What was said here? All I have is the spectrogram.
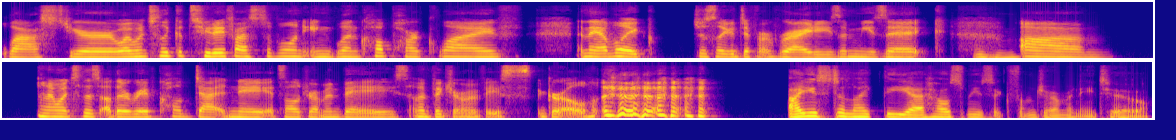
last year. Well, I went to like a two day festival in England called Park Life, and they have like just like a different varieties of music. hmm Um, and I went to this other rave called Detonate. It's all drum and bass. I'm a big drum and bass girl. I used to like the uh, house music from Germany too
